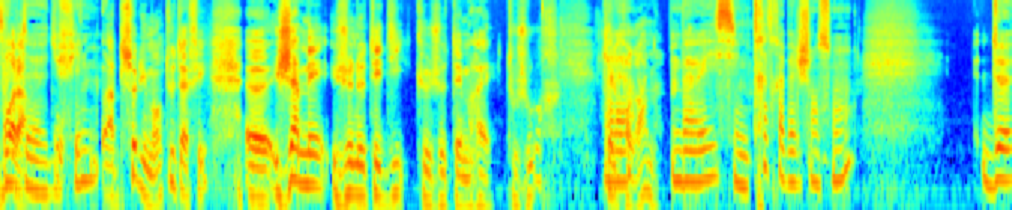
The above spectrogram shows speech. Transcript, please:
Voilà. de- du film. Absolument, tout à fait. Euh, jamais je ne t'ai dit que je t'aimerais toujours. Quel programme Bah oui, c'est une très très belle chanson. De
